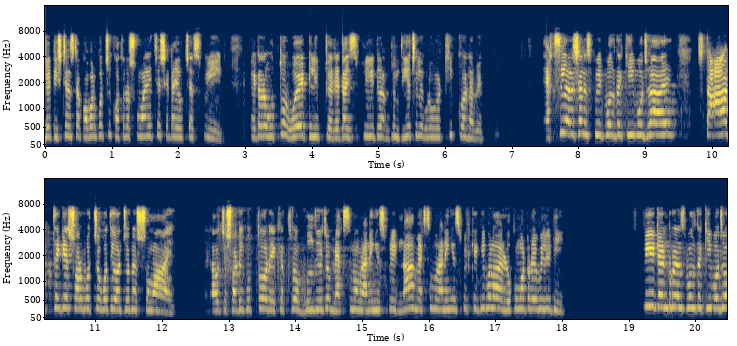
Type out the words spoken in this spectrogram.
যে ডিস্টেন্সটা কভার করছি কতটা সময় নিচ্ছে সেটাই হচ্ছে স্পিড এটার উত্তর ওয়েট লিফটেড এটা স্পিড একজন দিয়েছিল এগুলো ঠিক করে নেবে অ্যাক্সিলারেশন স্পিড বলতে কি বোঝায় স্টার্ট থেকে সর্বোচ্চ গতি অর্জনের সময় এটা হচ্ছে সঠিক উত্তর এক্ষেত্রে ভুল দিয়েছো ম্যাক্সিমাম রানিং স্পিড না ম্যাক্সিমাম রানিং স্পিডকে কি বলা হয় লোকোমোটর এবিলিটি স্পিড এন্ডুরেন্স বলতে কি বোঝো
